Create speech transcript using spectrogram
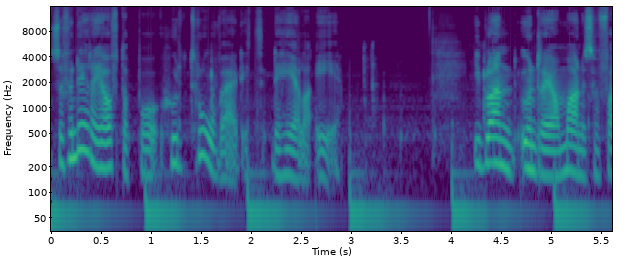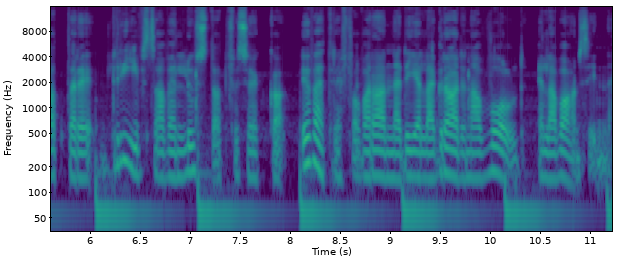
så funderar jag ofta på hur trovärdigt det hela är. Ibland undrar jag om manusförfattare drivs av en lust att försöka överträffa varandra när det gäller graden av våld eller vansinne.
